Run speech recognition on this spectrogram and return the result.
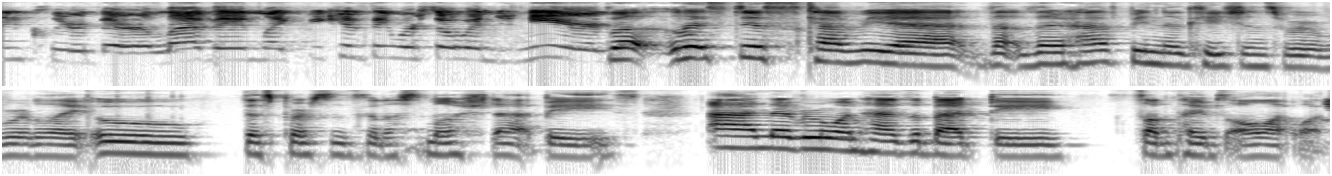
10 cleared their 11 like because they were so engineered. But let's just caveat that there have been occasions where we're like, oh, this person's gonna smush that base, and everyone has a bad day, sometimes all at once.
